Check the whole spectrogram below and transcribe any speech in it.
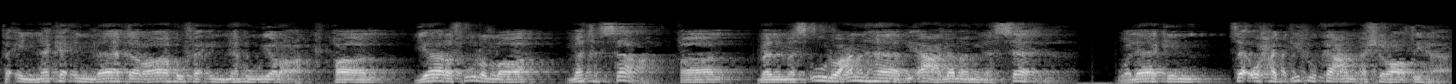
فإنك إن لا تراه فإنه يراك. قال يا رسول الله متى الساعة؟ قال ما المسؤول عنها بأعلم من السائل. ولكن سأحدثك عن أشراطها.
